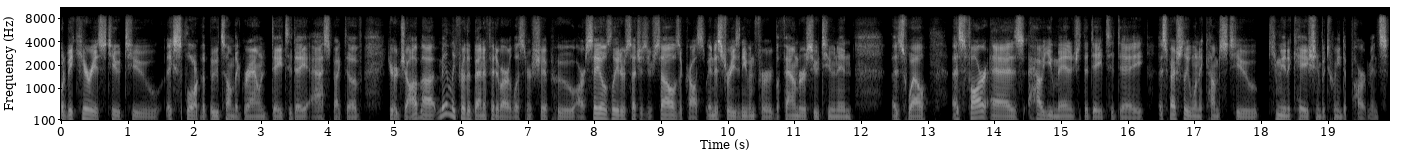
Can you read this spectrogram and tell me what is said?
would be curious too to explore the boots on the ground day to day aspect of your job, uh, mainly for the benefit of our listenership who are sales leaders such as yourselves across industries, and even for the founders who tune in as well. As far as how you manage the day to day, especially when it comes to communication between departments,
